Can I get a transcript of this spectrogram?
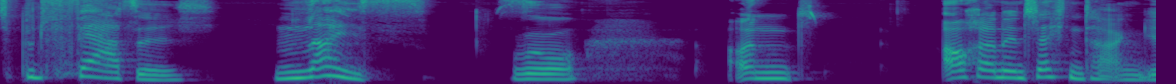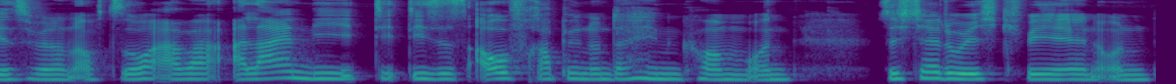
ich bin fertig. Nice. So. Und auch an den schlechten Tagen geht es mir dann oft so, aber allein die, die, dieses Aufrappeln und dahin kommen und sich da durchquälen und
